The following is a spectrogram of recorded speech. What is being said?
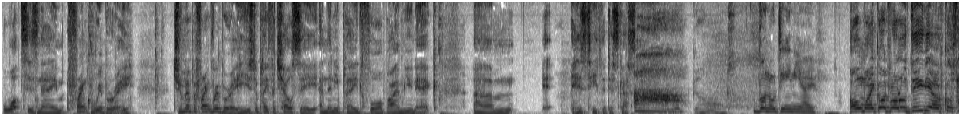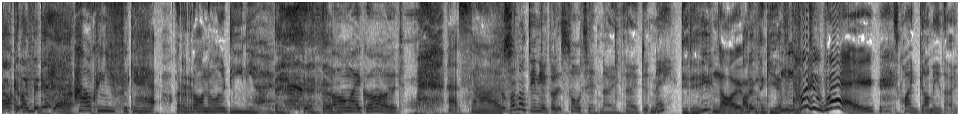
what's his name? Franck Ribery. Do you remember Franck Ribery? He used to play for Chelsea and then he played for Bayern Munich. Um, i- his teeth are disgusting. Ah. God. Ronaldinho. Oh my God, Ronaldinho! Of course, how could I forget that? How can you forget Ronaldinho? oh my god. That's sad. But Ronaldinho got it sorted no, though, didn't he? Did he? No. I don't think he ever did. No way. It's quite gummy, though.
